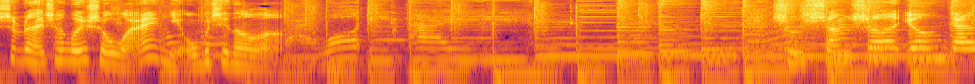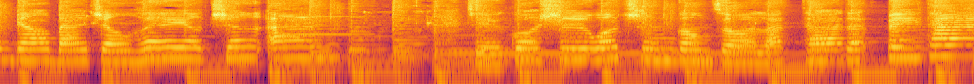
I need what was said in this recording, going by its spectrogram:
是不是还唱过一首《我爱你》？我不记得了。书上说勇敢表白就会有真爱，结果是我成功做了他的备胎。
